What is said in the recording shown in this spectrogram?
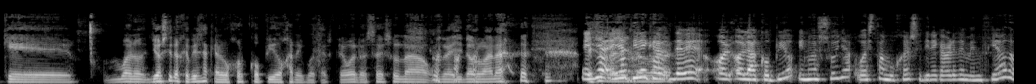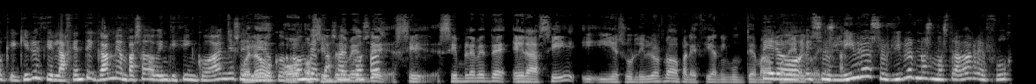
que, bueno, yo soy los que piensa que a lo mejor copió Harry Potter, pero bueno, eso es una, una leyenda urbana. ella ella tiene urbana. que, debe, o, o, la copió y no es suya, o esta mujer se tiene que haber demenciado, que quiero decir, la gente cambia, han pasado 25 años, el bueno, dinero corrompe, o, o pasan cosas. Sí, simplemente era así y, y, en sus libros no aparecía ningún tema. Pero en sus libros, sus libros nos mostraba refugio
